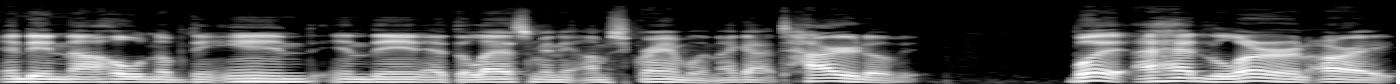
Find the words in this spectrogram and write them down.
and then not holding up the end. And then at the last minute, I'm scrambling. I got tired of it. But I had to learn all right,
